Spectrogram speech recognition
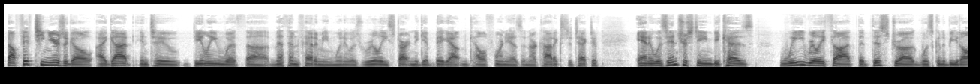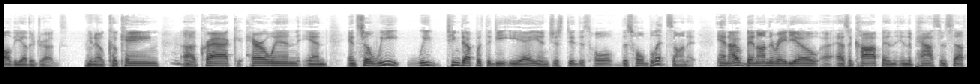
about 15 years ago, I got into dealing with uh, methamphetamine when it was really starting to get big out in California as a narcotics detective. And it was interesting because we really thought that this drug was going to beat all the other drugs. You know, cocaine, uh, crack, heroin, and and so we we teamed up with the DEA and just did this whole this whole blitz on it. And I've been on the radio uh, as a cop and in the past and stuff,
